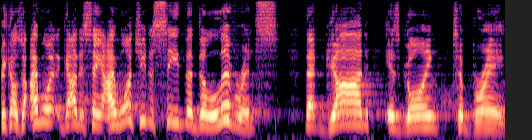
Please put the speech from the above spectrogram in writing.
Because I want God is saying, I want you to see the deliverance that God is going to bring.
